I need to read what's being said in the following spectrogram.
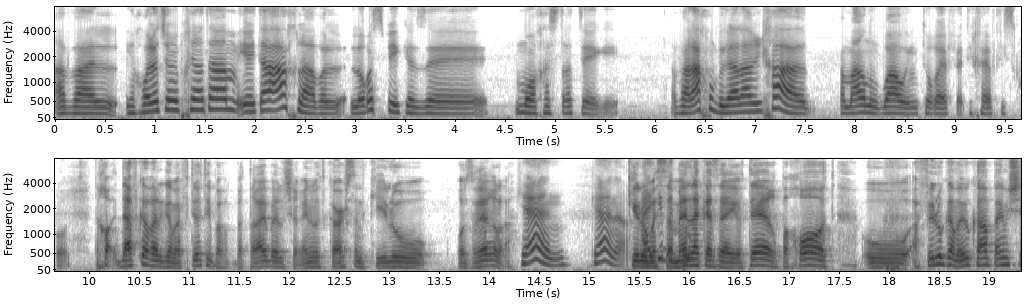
אבל יכול להיות שמבחינתם היא הייתה אחלה, אבל לא מספיק איזה מוח אסטרטגי. אבל אנחנו בגלל העריכה אמרנו, וואו, היא מטורפת, היא חייבת לזכות. נכון, דווקא אבל גם הפתיע אותי ב tribal שראינו את קרסון כאילו עוזר לה. כן, כן. כאילו מסמן לה כזה יותר, פחות, הוא אפילו גם היו כמה פעמים ש...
